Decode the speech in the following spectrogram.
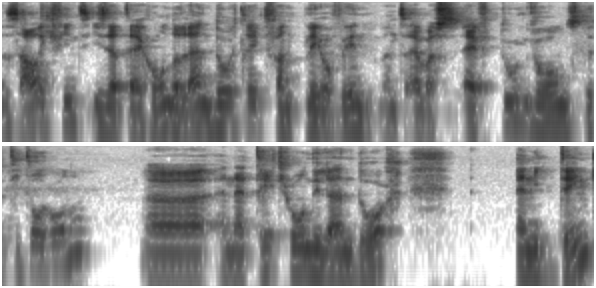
zalig vind, is dat hij gewoon de lijn doortrekt van play-off 1. Want hij, was, hij heeft toen voor ons de titel gewonnen. En hij trekt gewoon die lijn door. En ik denk,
